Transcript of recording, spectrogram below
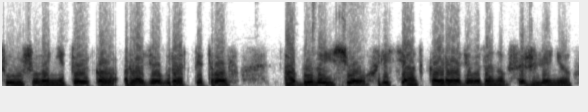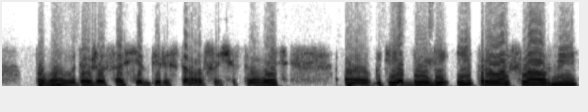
слушала не только радио «Град Петров», а было еще христианское радио, вот оно, к сожалению, по-моему, даже совсем перестало существовать, э, где были и православные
